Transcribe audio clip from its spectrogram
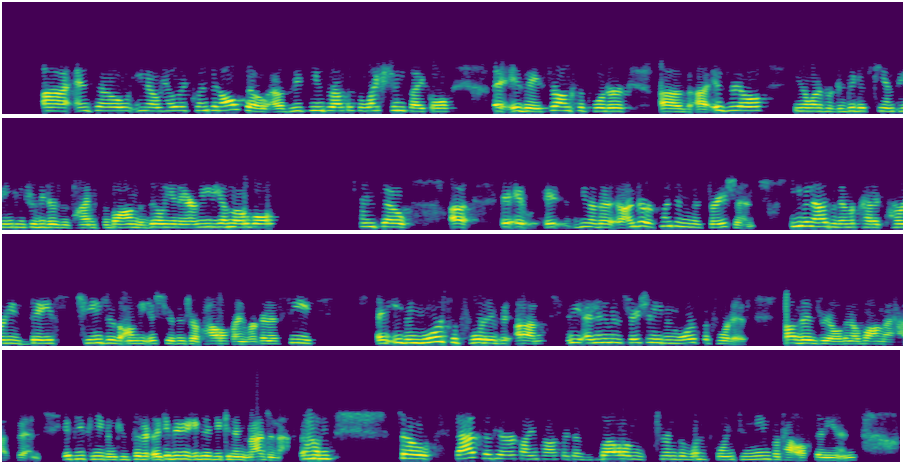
Uh, and so, you know, Hillary Clinton also, as we've seen throughout this election cycle, uh, is a strong supporter of uh, Israel. You know, one of her biggest campaign contributors is Haim Saban, the billionaire media mogul. And so, uh, it, it, you know, the, under a Clinton administration, even as the Democratic Party's base changes on the issue of Israel Palestine, we're going to see an even more supportive, um, an administration even more supportive of Israel than Obama has been, if you can even consider, like, if you, even if you can imagine that. Um, so that's a terrifying prospect as well in terms of what it's going to mean for Palestinians.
